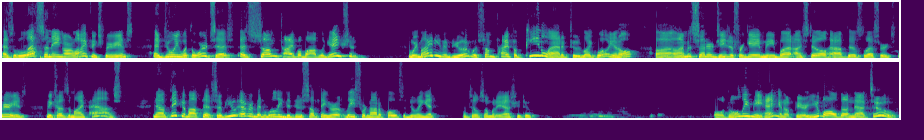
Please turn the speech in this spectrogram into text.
as lessening our life experience and doing what the word says as some type of obligation. We might even view it with some type of penal attitude, like, well, you know, uh, I'm a sinner, Jesus forgave me, but I still have this lesser experience because of my past. Now, think about this. Have you ever been willing to do something, or at least were not opposed to doing it until somebody asked you to? Oh, don't leave me hanging up here. You've all done that too.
